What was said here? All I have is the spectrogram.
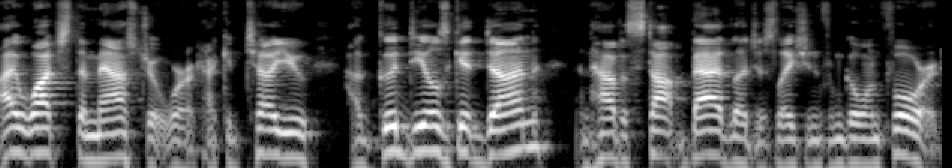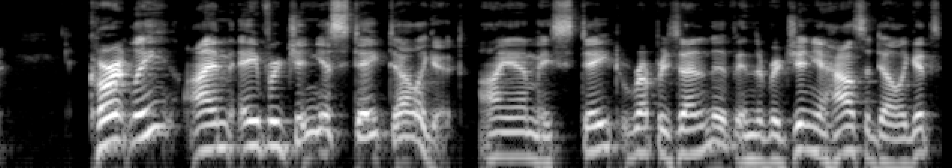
I watched the master at work. I could tell you how good deals get done and how to stop bad legislation from going forward. Currently, I'm a Virginia state delegate. I am a state representative in the Virginia House of Delegates,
